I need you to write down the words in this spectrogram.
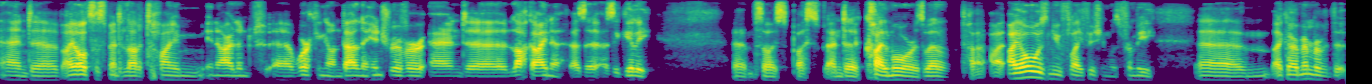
and uh, I also spent a lot of time in Ireland uh, working on Ballynahinch River and uh, Lough Inagh as a as a gilly. Um, so I, I and uh, Kylemore as well. I, I always knew fly fishing was for me. Um, like I remember the,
